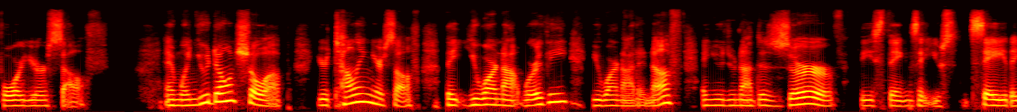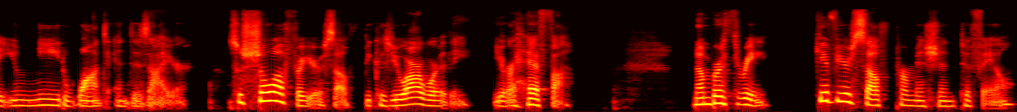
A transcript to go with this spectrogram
for yourself. And when you don't show up, you're telling yourself that you are not worthy, you are not enough, and you do not deserve these things that you say that you need, want, and desire. So show up for yourself because you are worthy. You're a jefa. Number three, give yourself permission to fail.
